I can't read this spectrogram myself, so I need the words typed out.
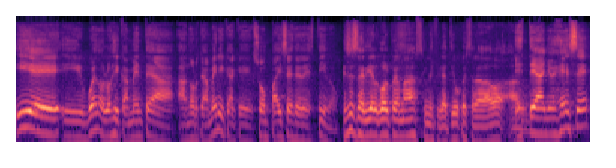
y, eh, bueno, lógicamente a, Norteamérica, que son países de destino. ¿Ese sería el golpe más significativo que se le ha dado a... Este año es ese,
